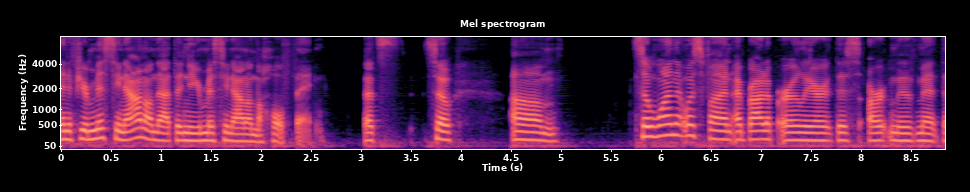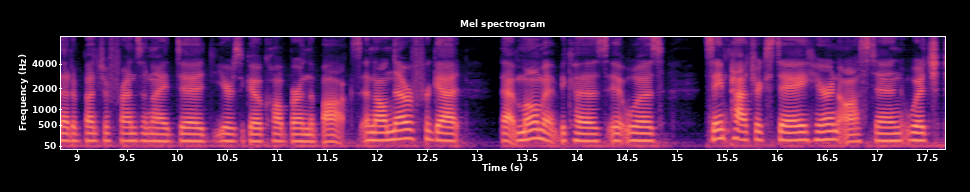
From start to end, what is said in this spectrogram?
And if you're missing out on that, then you're missing out on the whole thing. That's so um, so one that was fun, I brought up earlier this art movement that a bunch of friends and I did years ago called Burn the Box. And I'll never forget that moment because it was St. Patrick's Day here in Austin, which,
